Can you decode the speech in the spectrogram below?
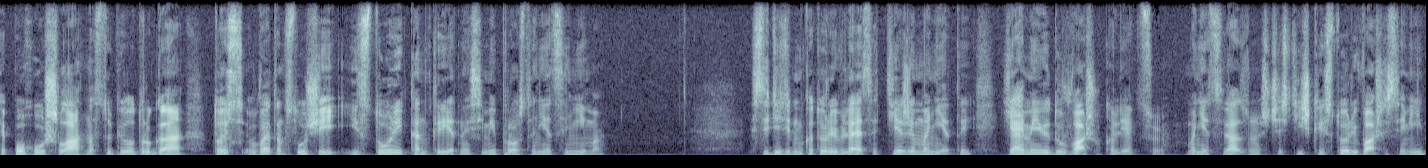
Эпоха ушла, наступила другая. То есть в этом случае история конкретной семьи просто неоценима. Свидетелем которой являются те же монеты, я имею в виду вашу коллекцию. Монет, связанную с частичкой истории вашей семьи,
